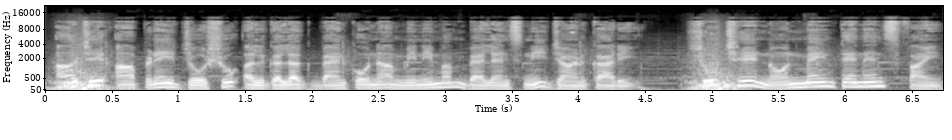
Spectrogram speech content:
આજે આપણે જોશું અલગ અલગ બેંકોના મિનિમમ બેલેન્સની જાણકારી. શું છે નોન મેન્ટેનન્સ ફાઇન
